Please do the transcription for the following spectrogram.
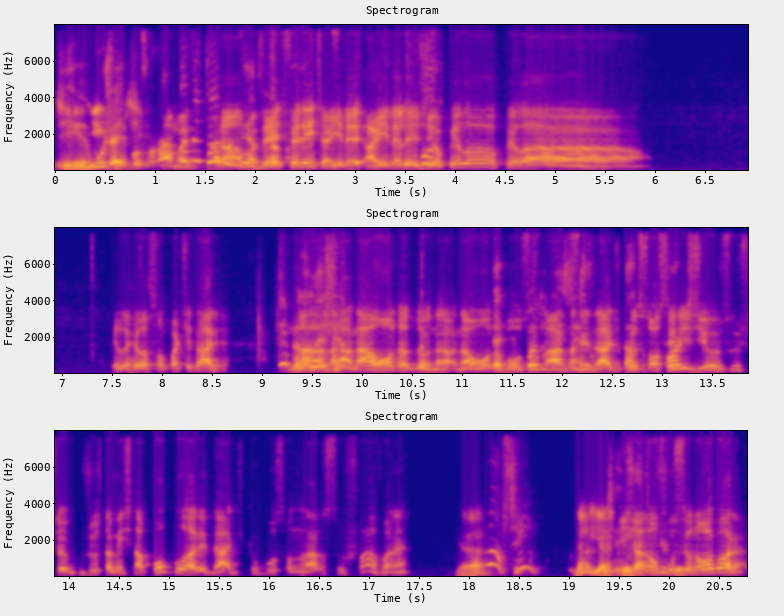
E o Jair Bolsonaro não, mas, também Não, mas é diferente. Aí ele, aí ele elegeu pela, pela, pela relação partidária. Sim, na, na, na, onda, do, na, na onda é, Bolsonaro, na realidade, o pessoal se elegeu justamente na popularidade que o Bolsonaro surfava, né? É. Não, sim. Não, e o que já não funcionou agora,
